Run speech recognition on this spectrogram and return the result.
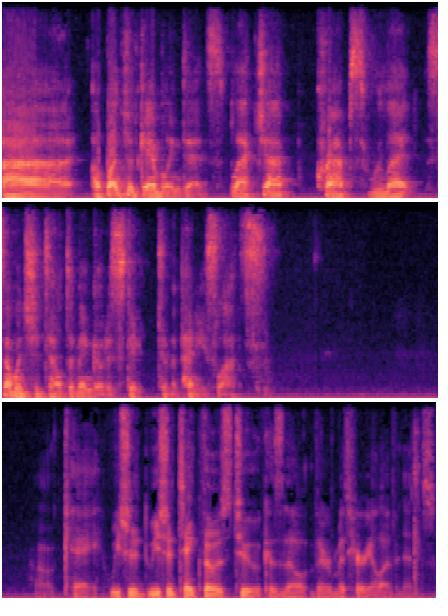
Uh, a bunch of gambling debts. Blackjack, craps, roulette. Someone should tell Domingo to stick to the penny slots. Okay, we should we should take those too because they'll they're material evidence.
